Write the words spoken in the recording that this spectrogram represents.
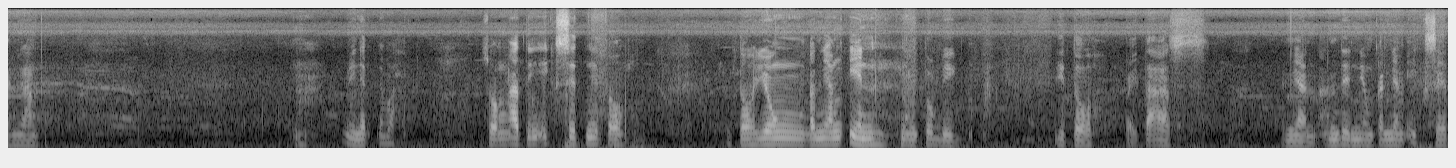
Yan lang. Init na ba? So ang ating exit nito, ito yung kanyang in ng tubig. Ito, paitaas. Ganyan. And then yung kanyang exit,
